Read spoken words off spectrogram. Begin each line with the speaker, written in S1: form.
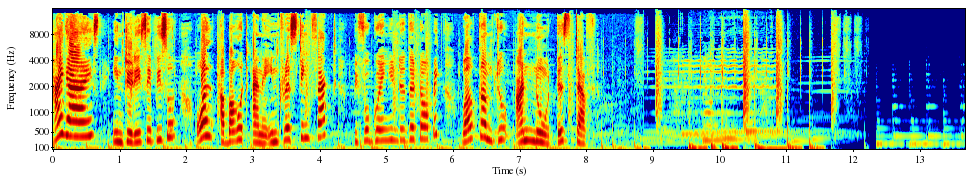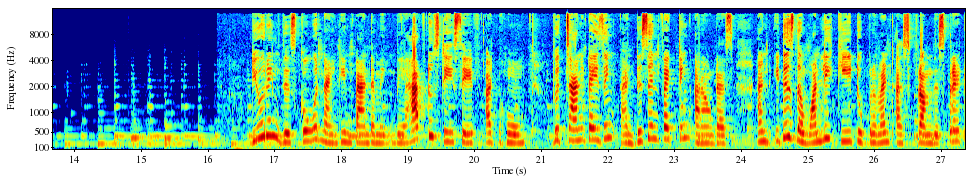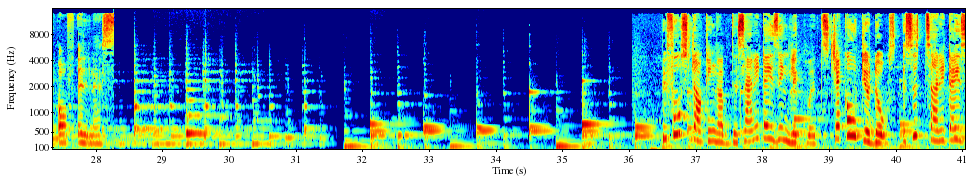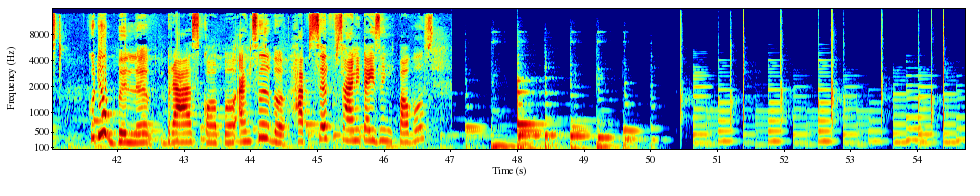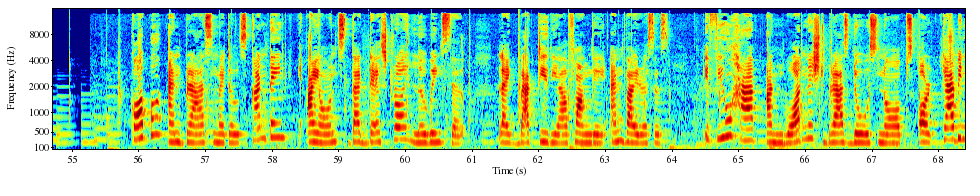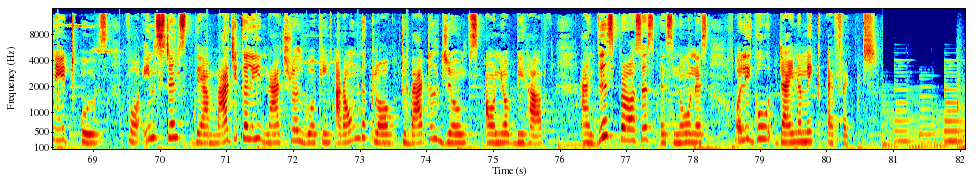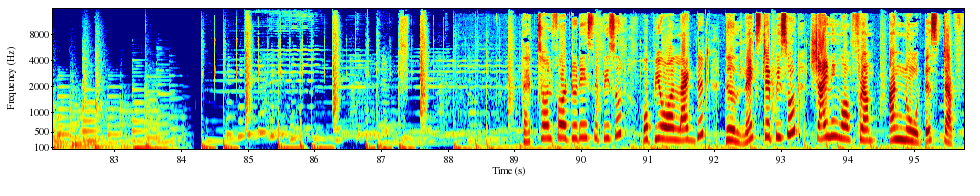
S1: Hi guys! In today's episode, all about an interesting fact. Before going into the topic, welcome to Unnoticed Stuff. During this COVID 19 pandemic, we have to stay safe at home with sanitizing and disinfecting around us, and it is the only key to prevent us from the spread of illness. Before stocking up the sanitizing liquids, check out your doors. Is it sanitized? Could you believe brass, copper, and silver have self sanitizing powers? Copper and brass metals contain ions that destroy living cells like bacteria, fungi, and viruses. If you have unvarnished brass doors, knobs, or cabinet pulls, for instance, they are magically natural working around the clock to battle germs on your behalf, and this process is known as oligodynamic effect. That's all for today's episode. Hope you all liked it. Till next episode, shining off from unnoticed stuff.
